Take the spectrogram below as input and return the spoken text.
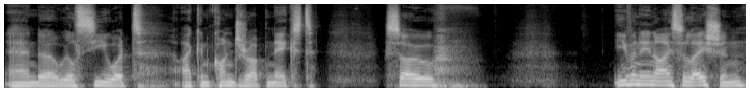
And uh, we'll see what I can conjure up next. So, even in isolation,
